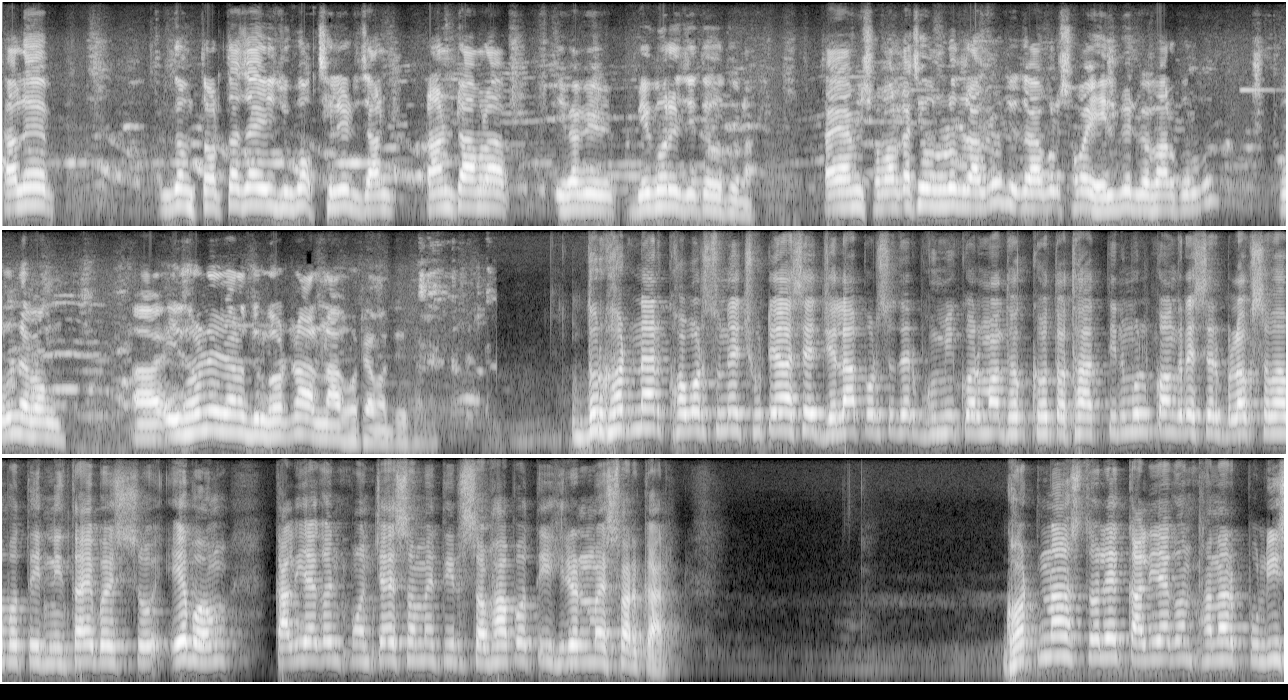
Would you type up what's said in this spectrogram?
তাহলে একদম তরতাজা এই যুবক ছেলের যান প্রাণটা আমরা এভাবে বেঘরে যেতে হতো না। তাই আমি সবার কাছে অনুরোধ রাখব যে দয়া করে সবাই হেলমেট ব্যবহার করব করুন এবং এই ধরনের যেন দুর্ঘটনা আর না ঘটে আমাদের এখানে। দুর্ঘটনার খবর শুনে ছুটে আসে জেলা পরিষদের ভূমি কর্মাধ্যক্ষ তথা তৃণমূল কংগ্রেসের ব্লক সভাপতি নিতাই বৈশ্য এবং কালিয়াগঞ্জ পঞ্চায়েত সমিতির সভাপতি হিরণময় সরকার। ঘটনাস্থলে কালিয়াগঞ্জ থানার পুলিশ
